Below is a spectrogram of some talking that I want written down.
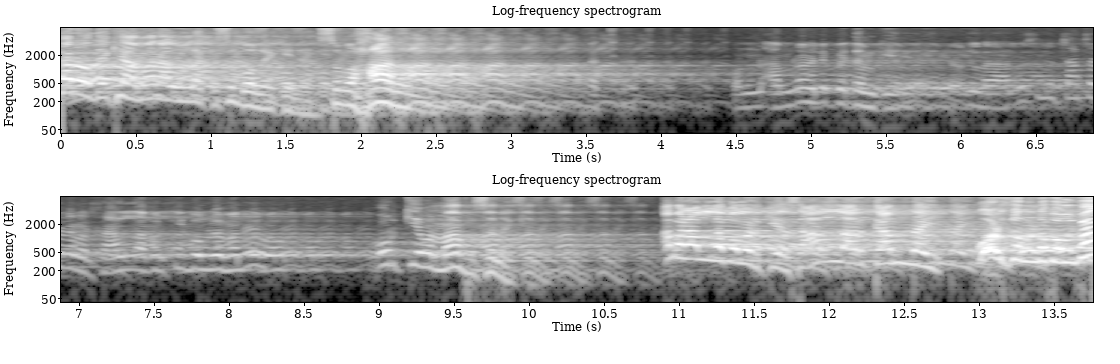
করো দেখে আমার আল্লাহ কিছু বলে কিনা। সুবহানাল্লাহ। আমরা হইলে কইতাম কি আল্লাহ রসুলের চাচারে মারছে আল্লাহ আবার কি বলবে মানে? ওর কি আবার মাফ আছে নাকি? আবার আল্লাহ বলার কি আছে? আল্লাহর কাম নাই ওর জন্য বলবে?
